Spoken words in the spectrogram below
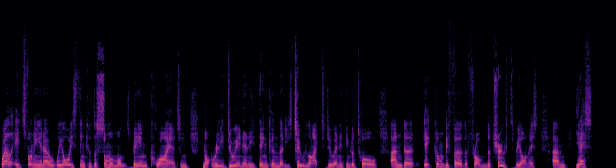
Well, it's funny, you know, we always think of the summer months being quiet and not really doing anything, and that it's too light to do anything at all. And uh, it couldn't be further from the truth, to be honest. Um, yes,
